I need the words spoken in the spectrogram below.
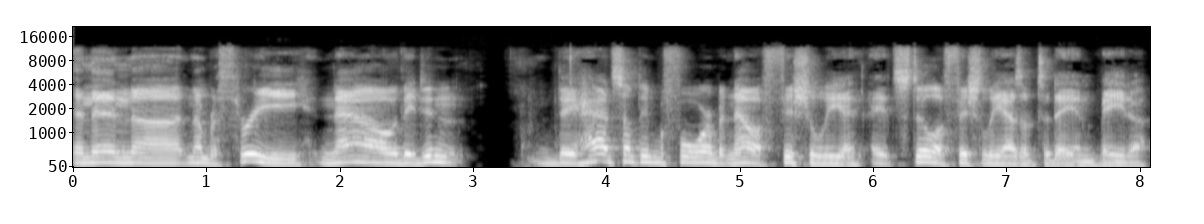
And then uh, number three, now they didn't, they had something before, but now officially, it's still officially as of today in beta,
